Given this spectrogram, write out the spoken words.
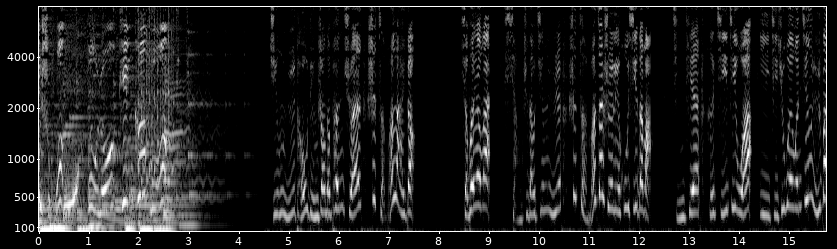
避暑，不如听科普。鲸鱼头顶上的喷泉是怎么来的？小朋友们想知道鲸鱼是怎么在水里呼吸的吗？今天和琪琪我一起去问问鲸鱼吧。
